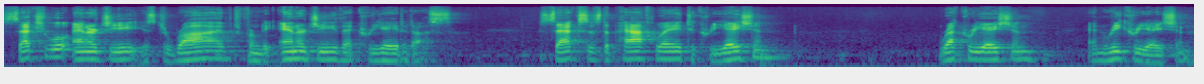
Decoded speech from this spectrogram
Sexual energy is derived from the energy that created us. Sex is the pathway to creation, recreation, and recreation.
